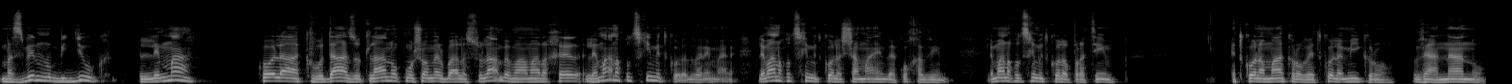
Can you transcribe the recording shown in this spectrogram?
מסביר לנו בדיוק למה כל הכבודה הזאת לנו, כמו שאומר בעל הסולם במאמר אחר, למה אנחנו צריכים את כל הדברים האלה? למה אנחנו צריכים את כל השמיים והכוכבים? למה אנחנו צריכים את כל הפרטים? את כל המקרו ואת כל המיקרו והננו.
